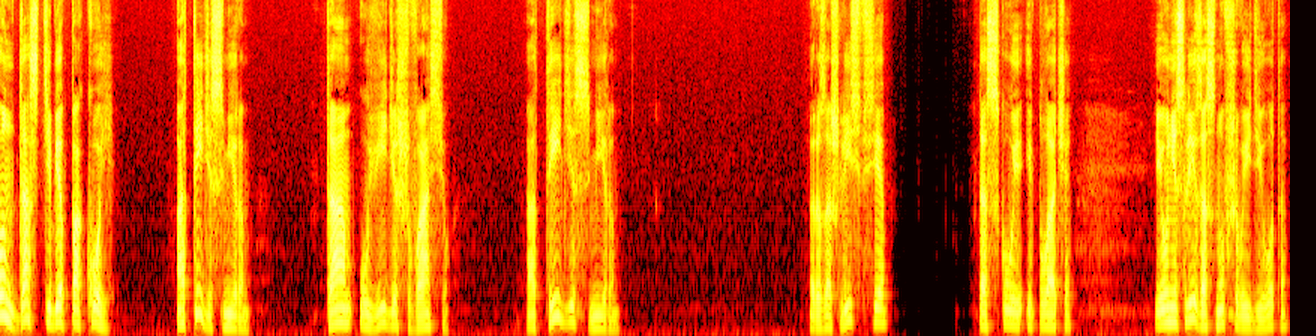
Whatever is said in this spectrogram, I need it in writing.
Он даст тебе покой. Отыди с миром. Там увидишь Васю. Отыди с миром. Разошлись все, тоскуя и плача, и унесли заснувшего идиота.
